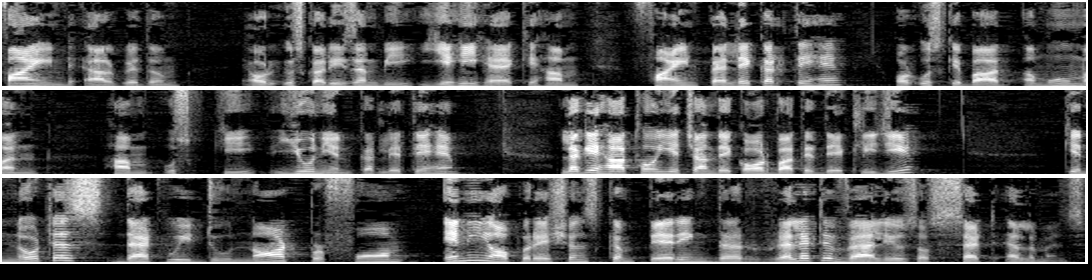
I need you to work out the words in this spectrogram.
find algorithm اور اس کا ریزن بھی یہی ہے کہ ہم فائنڈ پہلے کرتے ہیں اور اس کے بعد عموماً ہم اس کی یونین کر لیتے ہیں۔ لگے ہاتھوں یہ چند ایک اور باتیں دیکھ لیجیے۔ کہ notice that we do not perform any operation comparing the relative values of set elements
